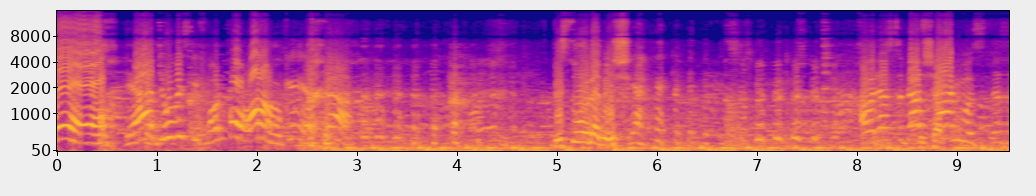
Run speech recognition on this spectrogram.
Doch! ja, du bist die Frontfrau. Oh, okay, ja klar. Bist du oder nicht? Ja. Aber dass du das hab- sagen musst, das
